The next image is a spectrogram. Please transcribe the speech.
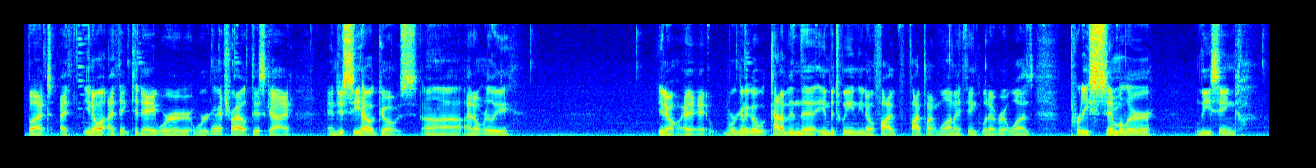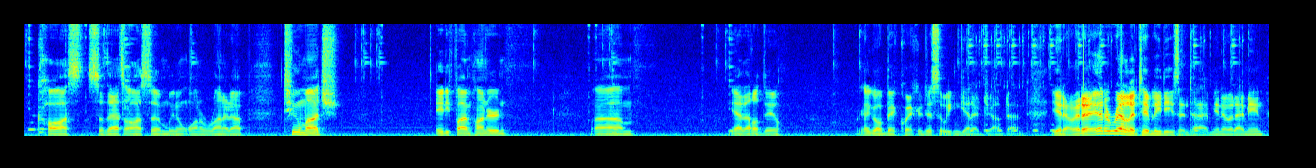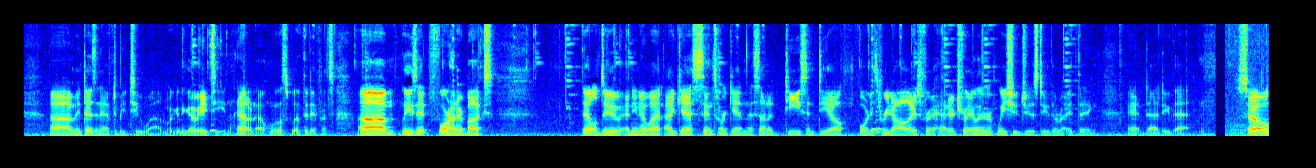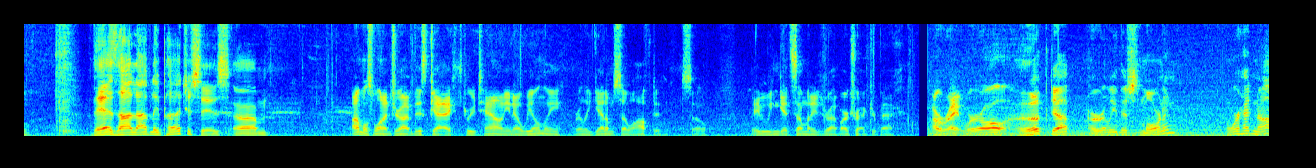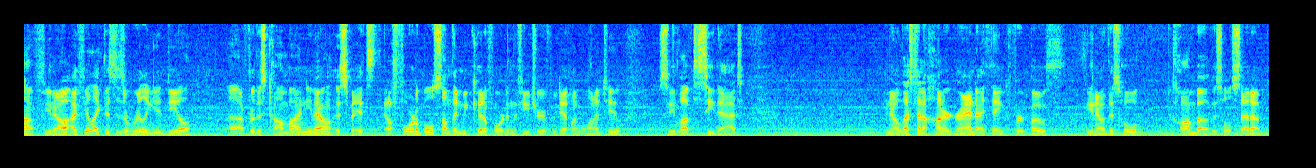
but I, you know what? I think today we're we're gonna try out this guy and just see how it goes. Uh, I don't really you know, I, I, we're gonna go kind of in the in between. You know, five five point one, I think, whatever it was. Pretty similar leasing costs, so that's awesome. We don't want to run it up too much. Eighty five hundred. Um, yeah, that'll do. We're gonna go a bit quicker just so we can get our job done. You know, at a, at a relatively decent time. You know what I mean? Um, it doesn't have to be too wild. We're gonna go 18. I don't know. We'll split the difference. Um, leaves it 400 bucks. That'll do. And you know what? I guess since we're getting this on a decent deal, $43 for a header trailer, we should just do the right thing and uh, do that. So, there's our lovely purchases. Um, I almost want to drive this guy through town, you know. We only really get them so often, so maybe we can get somebody to drive our tractor back. Alright, we're all hooked up early this morning, and we're heading off, you know. I feel like this is a really good deal uh, for this combine. You know, it's, it's affordable, something we could afford in the future if we definitely wanted to. So you'd love to see that. You know, less than a hundred grand, I think, for both. You know, this whole combo, this whole setup,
